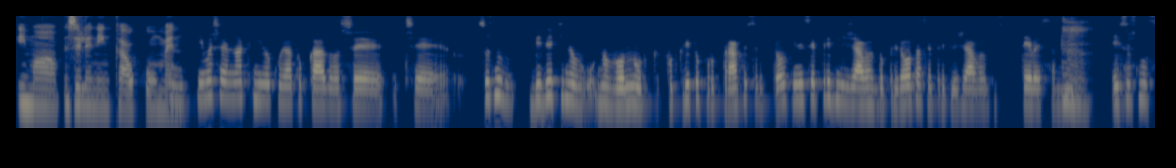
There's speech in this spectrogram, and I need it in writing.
има зеленинка около мен. Имаше една книга, която казваше, че всъщност, бидейки навън, в открито пространство сред природа, ти не се приближаваш до природа, се приближаваш до тебе самия. Mm. И всъщност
